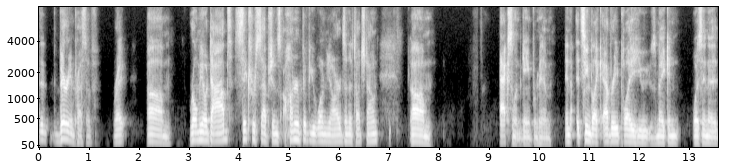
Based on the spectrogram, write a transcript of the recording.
no. I, very impressive, right? Um, Romeo Doubs, six receptions, 151 yards and a touchdown. Um, excellent game from him, and it seemed like every play he was making was in a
